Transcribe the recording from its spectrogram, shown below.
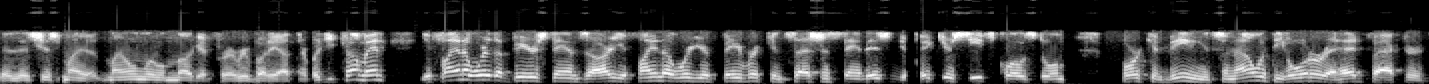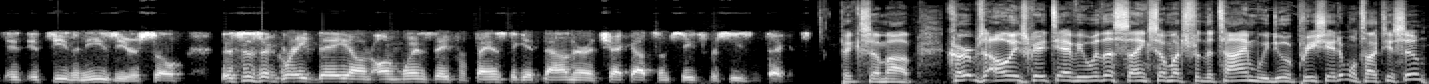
That's just my my own little nugget for everybody out there. But you come in, you find out where the beer stands are, you find out where your favorite concession stand is, and you pick your seats close to them for convenience. So now with the order ahead factor, it, it's even easier. So this is a great day on on Wednesday for fans to get down there and check out some seats for season tickets. Pick some up. Kerbs, always great to have you with us. Thanks so much for the time. We do appreciate it. We'll talk to you soon.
